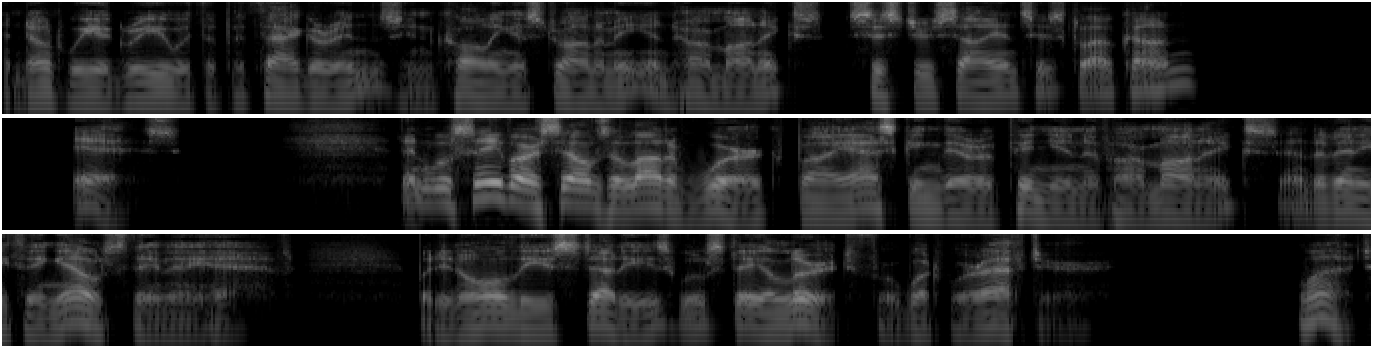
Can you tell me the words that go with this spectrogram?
And don't we agree with the Pythagoreans in calling astronomy and harmonics sister sciences, Glaucon? Yes. Then we'll save ourselves a lot of work by asking their opinion of harmonics and of anything else they may have. But in all these studies we'll stay alert for what we're after. What?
